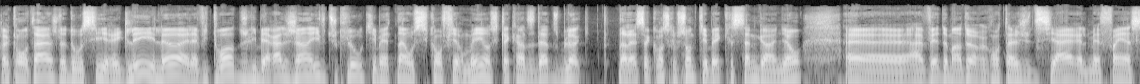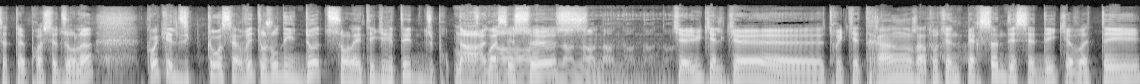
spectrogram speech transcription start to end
recomptage de dossier réglé. Et là, la victoire du libéral Jean-Yves Duclos, qui est maintenant aussi confirmé, aussi la candidate du bloc dans la circonscription de Québec, Christiane Gagnon, avait demandé un recomptage judiciaire. Elle met fin à cette procédure-là. Quoi qu'elle dit conserver toujours des doutes sur l'intégrité du, processus. Non, non, non, non, non, non. Qu'il y a eu quelques euh, trucs étranges. Entre autres, il y a une personne décédée qui a voté.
